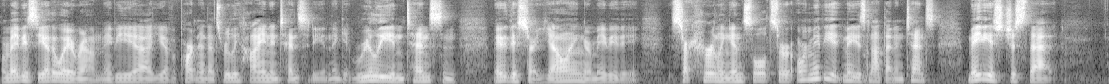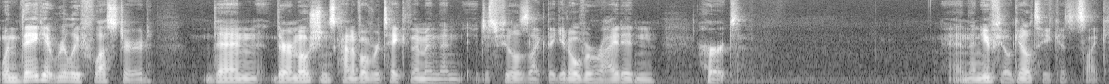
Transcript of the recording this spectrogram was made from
Or maybe it's the other way around. Maybe uh, you have a partner that's really high in intensity and they get really intense and maybe they start yelling or maybe they start hurling insults or, or maybe, it, maybe it's not that intense. Maybe it's just that when they get really flustered, then their emotions kind of overtake them and then it just feels like they get overrided and hurt. And then you feel guilty because it's like,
